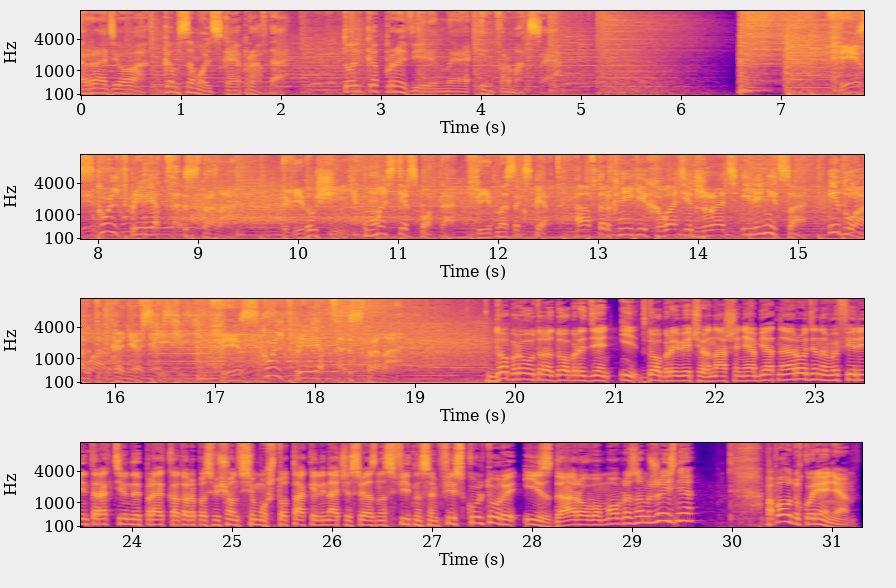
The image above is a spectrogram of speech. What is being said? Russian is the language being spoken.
Радио «Комсомольская правда». Только проверенная информация. Физкульт-привет, страна! Ведущий, мастер спорта, фитнес-эксперт, автор книги «Хватит жрать и лениться» Эдуард, Эдуард Коневский. Физкульт-привет, страна! Доброе утро, добрый день и добрый вечер, наша необъятная родина. В эфире интерактивный проект, который посвящен всему, что так или иначе связано с фитнесом, физкультурой и здоровым образом жизни. По поводу курения.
